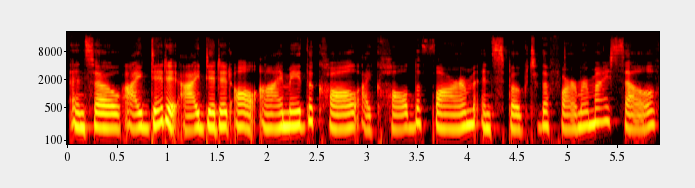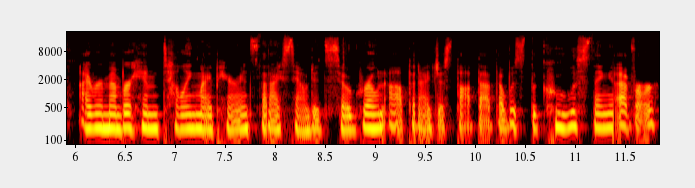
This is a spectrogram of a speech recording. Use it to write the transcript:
And so I did it. I did it all. I made the call. I called the farm and spoke to the farmer myself. I remember him telling my parents that I sounded so grown up, and I just thought that that was the coolest thing ever.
